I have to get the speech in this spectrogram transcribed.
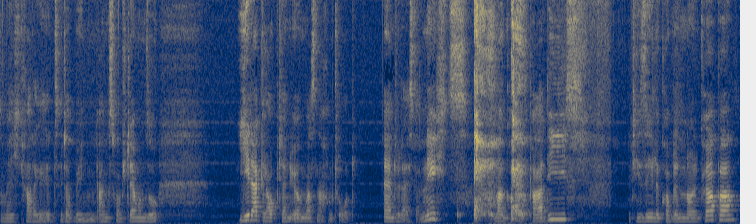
weil ich gerade erzählt habe, wegen Angst vorm Sterben und so. Jeder glaubt ja an irgendwas nach dem Tod. Entweder ist da nichts, man kommt ins Paradies, die Seele kommt in einen neuen Körper.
